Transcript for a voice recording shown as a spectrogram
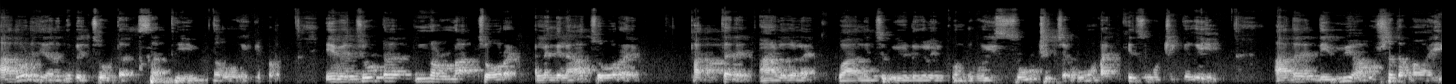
അതോട് ചേർന്ന് വെച്ചൂട്ട് സദ്യയും നിർവഹിക്കപ്പെടും. ഈ വെച്ചൂട്ട് എന്നുള്ള ചോറ് അല്ലെങ്കിൽ ആ ചോറ് ഭക്തര് ആളുകളെ വാങ്ങിച്ച് വീടുകളിൽ കൊണ്ടുപോയി സൂക്ഷിച്ച് ഉണക്കി സൂക്ഷിക്കുകയും അത് ദിവ്യ ഔഷധമായി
